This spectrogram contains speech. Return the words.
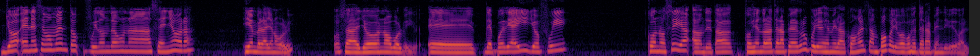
Yo en ese momento fui donde una señora y en verdad yo no volví. O sea, yo no volví. Eh, después de ahí yo fui, conocía a donde yo estaba cogiendo la terapia de grupo y yo dije, mira, con él tampoco yo voy a coger terapia individual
